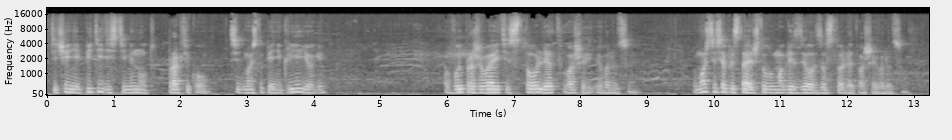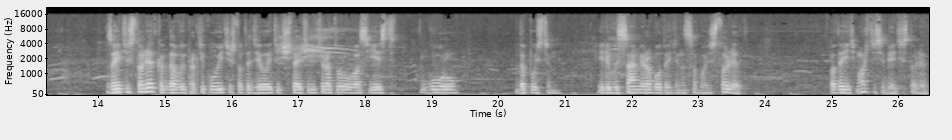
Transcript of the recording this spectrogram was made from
в течение 50 минут практику седьмой ступени крия-йоги, вы проживаете 100 лет вашей эволюции. Вы можете себе представить, что вы могли сделать за 100 лет вашей эволюции? За эти 100 лет, когда вы практикуете, что-то делаете, читаете литературу, у вас есть гуру, допустим, или вы сами работаете над собой 100 лет. Подарить можете себе эти 100 лет?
